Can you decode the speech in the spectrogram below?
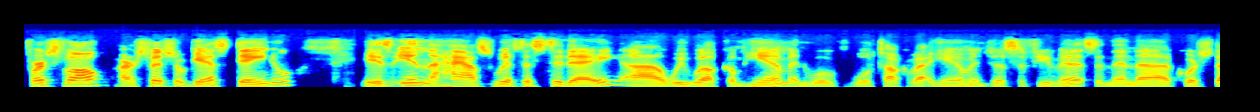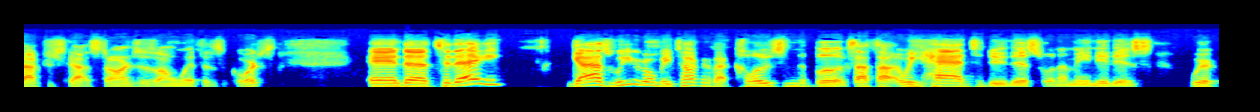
first of all, our special guest Daniel is in the house with us today. Uh, we welcome him, and we'll we'll talk about him in just a few minutes. And then, uh, of course, Dr. Scott Starnes is on with us, of course. And uh, today guys, we are going to be talking about closing the books. I thought we had to do this one. I mean, it is we're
